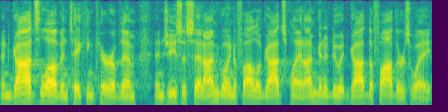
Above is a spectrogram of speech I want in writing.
and God's love in taking care of them. And Jesus said, I'm going to follow God's plan. I'm going to do it God the Father's way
